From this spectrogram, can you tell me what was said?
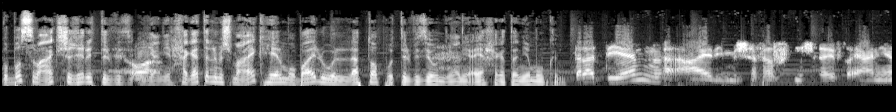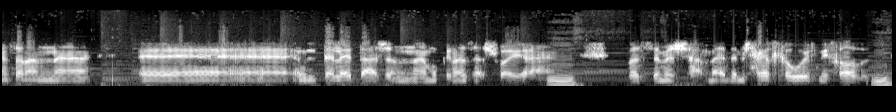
بص معكش غير التلفزيون يعني الحاجات اللي مش معاك هي الموبايل واللابتوب والتلفزيون يعني أي حاجة تانية ممكن. ثلاث أيام؟ لا عادي مش هخاف مش خايف يعني مثلا آه، آه، قول ثلاثة عشان ممكن أزهق شوية يعني. بس مش مش حاجة تخوفني خالص.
